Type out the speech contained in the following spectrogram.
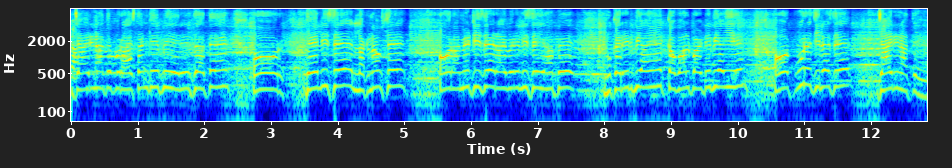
आते हैं राजस्थान के भी एरिया से आते हैं और दिल्ली से लखनऊ से और अमेठी से रायबरेली से यहाँ पे मुकर्र भी आए हैं कव्वाल पार्टी भी आई है और पूरे ज़िले से जायरीन आते हैं।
